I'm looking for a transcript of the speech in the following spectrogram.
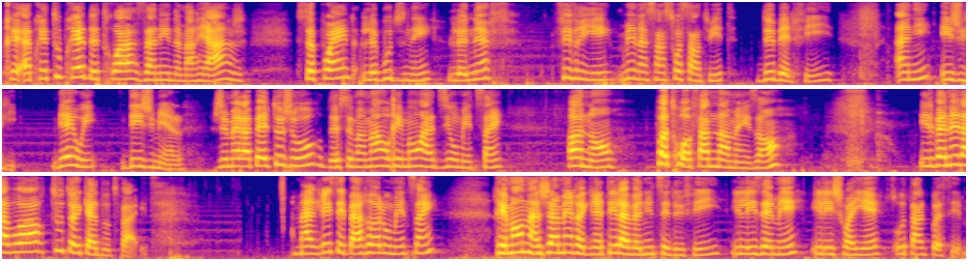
près, après tout près de trois années de mariage, se pointe le bout du nez le 9 février 1968, deux belles filles, Annie et Julie. Bien oui, des jumelles. Je me rappelle toujours de ce moment où Raymond a dit au médecin Oh non, pas trois femmes dans la maison. Il venait d'avoir tout un cadeau de fête. Malgré ses paroles au médecin, Raymond n'a jamais regretté la venue de ses deux filles. Il les aimait et les choyait autant que possible.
